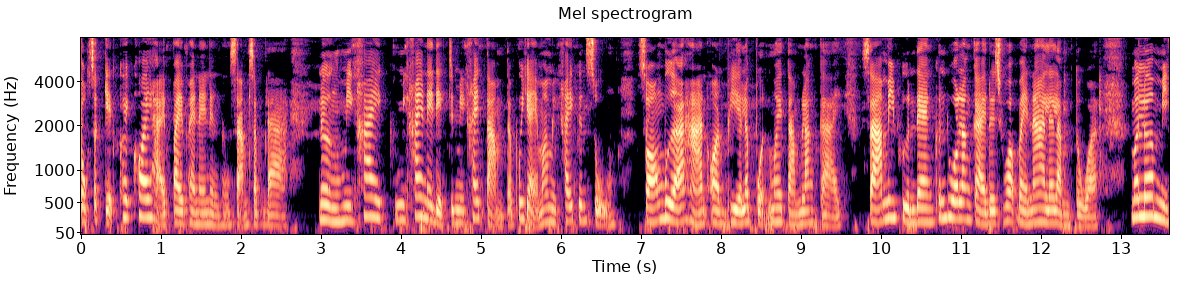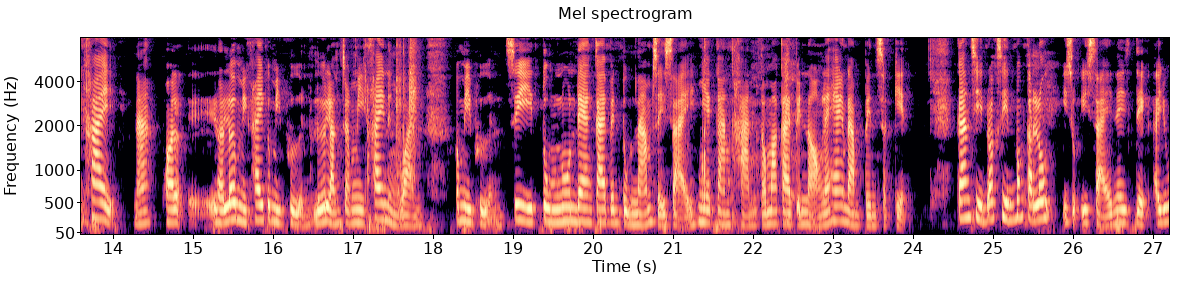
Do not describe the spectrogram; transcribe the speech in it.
ตกสะเก็ดค่อย ๆ หายไปภายใน 1-3 สัปดาห์หนึ่งมีไข้มีไข้ในเด็กจะมีไข้ต่ำ แต่ผู้ใหญ่มักมีไข้ขึ้นสูง 2. เบื่ออาหารอ่อนเพลียและปวดเมื่อยตามร่างกาย 3. มีผื่นแดงขึ้นทั่วร่างกายโดยเฉพาะใบหน้าและลำตัว เมื่อเริ่มมีไข้นะพอเราเริ่มมีไข้ก็มีผื่น หรือหลังจากมีไข้หนึ่งวัน ก็มีผื่น 4. ตุ่มนูนแดงกลายเป็นตุ่มน้ำใสๆมีอาการคันต่อมากลายเป็นหนองและแห้งดำเป็นสะเก็ด การฉีดวัคซีนป้องกันโรคอิสุกอิสัยในเด็กอายุ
